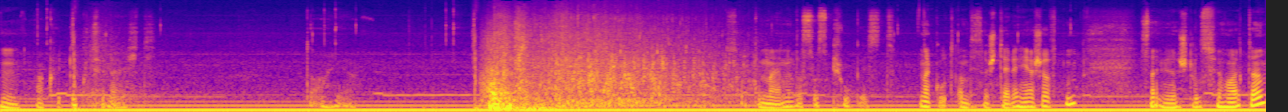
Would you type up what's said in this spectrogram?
Hm, Aquädukt vielleicht. Daher. Ich sollte meinen, dass das klug ist. Na gut, an dieser Stelle, Herrschaften, sei wieder Schluss für heute.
